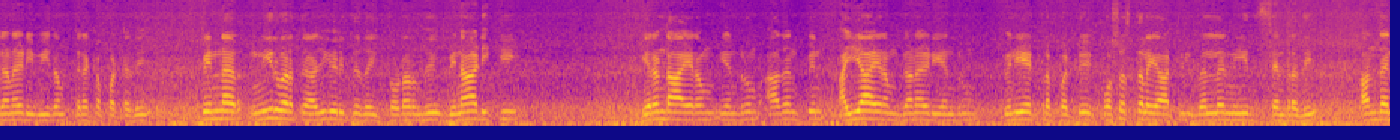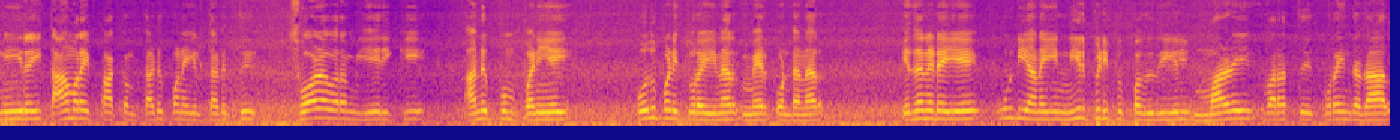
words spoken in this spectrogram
கன அடி வீதம் திறக்கப்பட்டது. பின்னர் நீர்வரத்து அதிகரித்ததைத் தொடர்ந்து வினாடிக்கு இரண்டாயிரம் என்றும் அதன் பின் ஐயாயிரம் கன அடி என்றும் வெளியேற்றப்பட்டு கொசஸ்தலை ஆற்றில் வெள்ள நீர் சென்றது. அந்த நீரை தாமரைப்பாக்கம் தடுப்பணையில் தடுத்து சோழவரம் ஏரிக்கு அனுப்பும் பணியை பொதுப்பணித்துறையினர் மேற்கொண்டனர். இதனிடையே பூண்டி அணையின் நீர்பிடிப்பு பகுதியில் மழை வரத்து குறைந்ததால்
